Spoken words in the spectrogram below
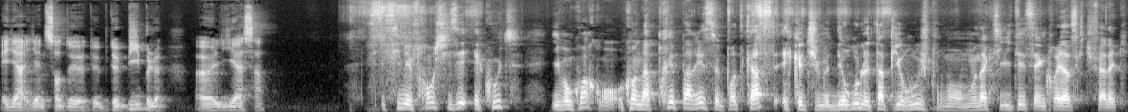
il y, a, une sorte de, de bible liée à ça? Si mes franchisés écoutent, ils vont croire qu'on a préparé ce podcast et que tu me déroules le tapis rouge pour mon, activité. C'est incroyable ce que tu fais, Alec.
